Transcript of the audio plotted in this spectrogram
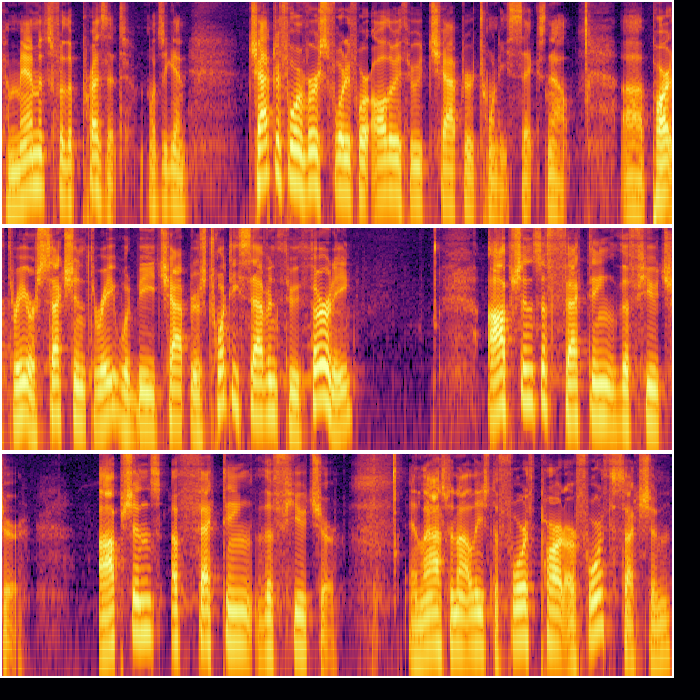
Commandments for the present. Once again, chapter 4 and verse 44, all the way through chapter 26. Now, uh, part 3 or section 3 would be chapters 27 through 30 Options affecting the future. Options affecting the future. And last but not least, the fourth part or fourth section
